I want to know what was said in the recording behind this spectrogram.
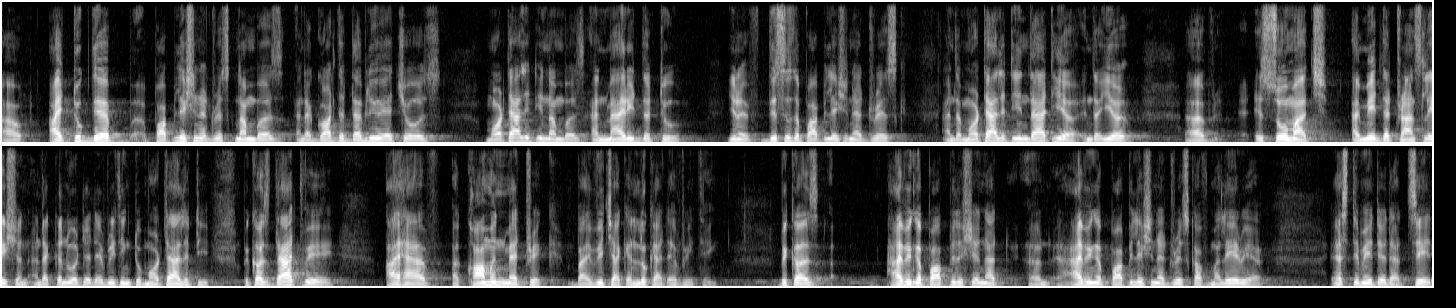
uh, I took their population at risk numbers and I got the WHO's mortality numbers and married the two. You know, if this is the population at risk and the mortality in that year, in the year uh, is so much, I made the translation and I converted everything to mortality because that way I have a common metric by which I can look at everything. Because having a population at, uh, having a population at risk of malaria estimated at, say,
